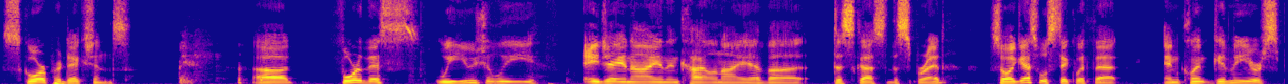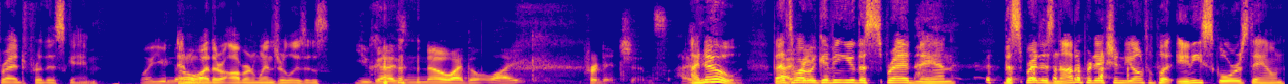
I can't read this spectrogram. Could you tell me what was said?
Score predictions. uh for this we usually AJ and I and then Kyle and I have uh discussed the spread. So I guess we'll stick with that. And Clint, give me your spread for this game Well, you know, and whether Auburn wins or loses. You guys know I don't like predictions. I've I know. eaten- That's I've why we're giving you the spread, man. The spread is not a prediction. You don't have to put any scores down.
